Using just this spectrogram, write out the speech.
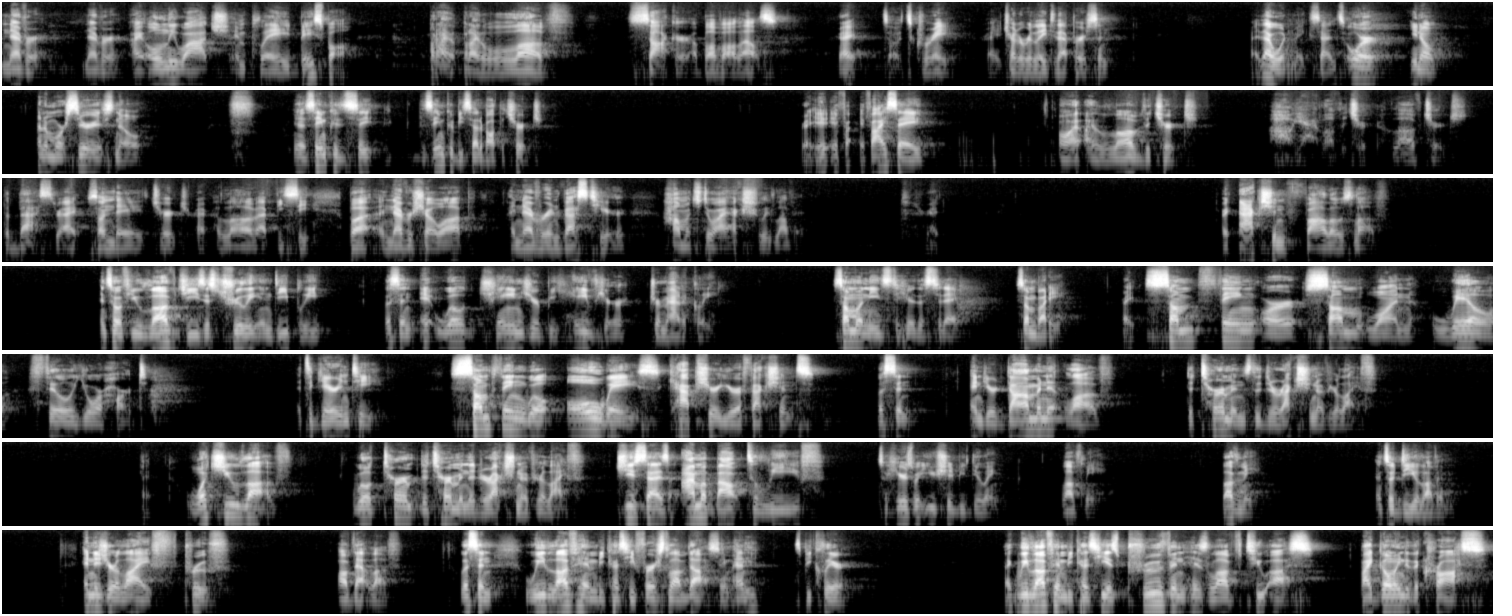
Never. Never. I only watch and played baseball. But I, but I love soccer above all else, right? So it's great, right? Try to relate to that person. Right? That wouldn't make sense. Or, you know, on a more serious note, you know, the same could say, the same could be said about the church. Right? If, if I say, oh, I, I love the church. Oh, yeah, I love the church. I love church. The best, right? Sunday, church, right? I love FBC. But I never show up. I never invest here. How much do I actually love it? Right? Right? Action follows love. And so if you love Jesus truly and deeply, listen, it will change your behavior dramatically. Someone needs to hear this today. Somebody, right? Something or someone will fill your heart. It's a guarantee. Something will always capture your affections. Listen, and your dominant love determines the direction of your life. What you love will term, determine the direction of your life. Jesus says, I'm about to leave so here's what you should be doing love me. Love me. And so, do you love him? And is your life proof of that love? Listen, we love him because he first loved us. Amen? Let's be clear. Like, we love him because he has proven his love to us by going to the cross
